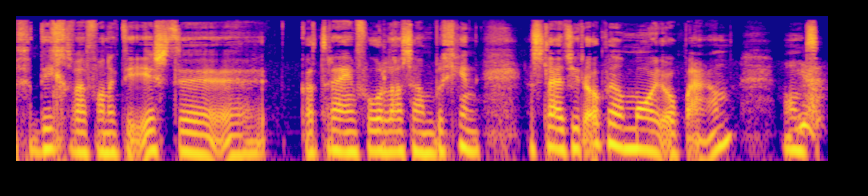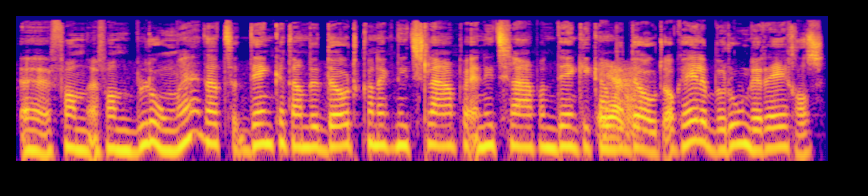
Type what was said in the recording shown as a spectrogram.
gedicht waarvan ik de eerste uh, Katrijn voorlas aan het begin... dat sluit hier ook wel mooi op aan. Want ja. van, van Bloem, hè, dat denkend aan de dood kan ik niet slapen... en niet slapen denk ik aan ja. de dood. Ook hele beroemde regels.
